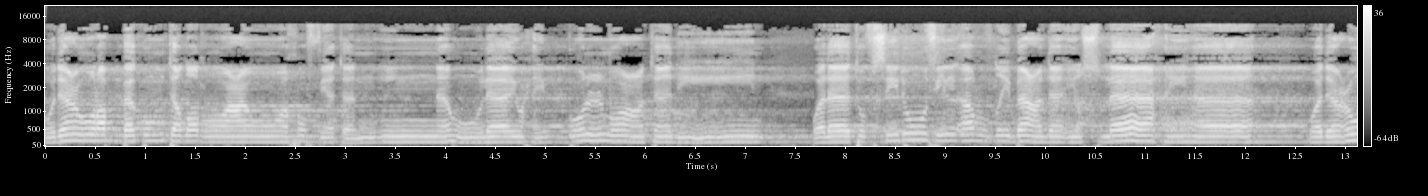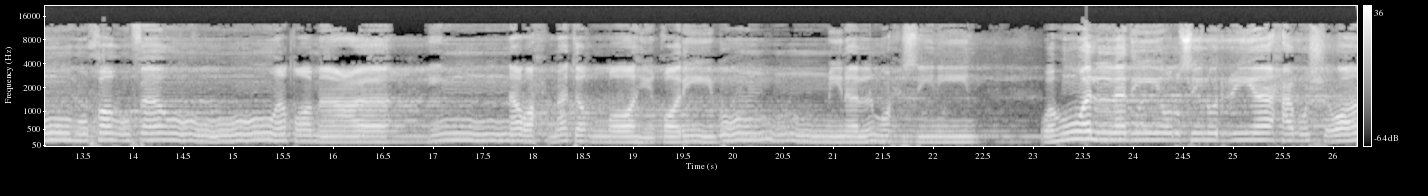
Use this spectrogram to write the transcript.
ادعوا ربكم تضرعا وخفية إنه لا يحب المعتدين. ولا تفسدوا في الأرض بعد إصلاحها. وادعوه خوفا وطمعا. إن رحمة الله قريب من المحسنين. وهو الذي يرسل الرياح بشرا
